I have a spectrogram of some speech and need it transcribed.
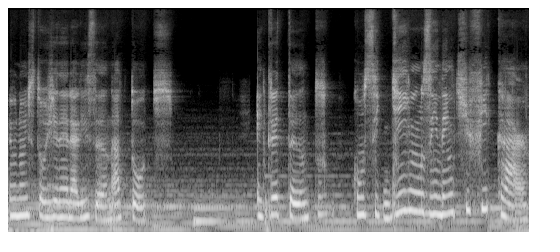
eu não estou generalizando a todos. Entretanto, conseguimos identificar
